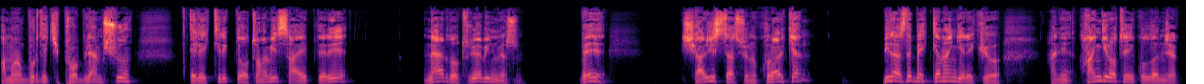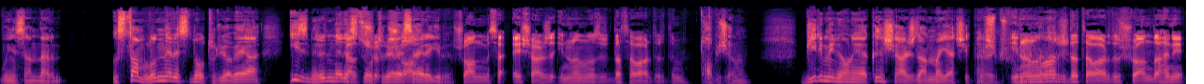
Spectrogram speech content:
Ama buradaki problem şu elektrikli otomobil sahipleri nerede oturuyor bilmiyorsun. Ve şarj istasyonu kurarken biraz da beklemen gerekiyor. Hani hangi rotayı kullanacak bu insanların? İstanbul'un neresinde oturuyor veya İzmir'in neresinde Ya şu- oturuyor şu an- vesaire gibi. Şu an mesela e-şarjda inanılmaz bir data vardır değil mi? Tabii canım. 1 milyona yakın şarjlanma Evet, gerçekleşmiş. bugüne inanılmaz bir data vardır şu anda hani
